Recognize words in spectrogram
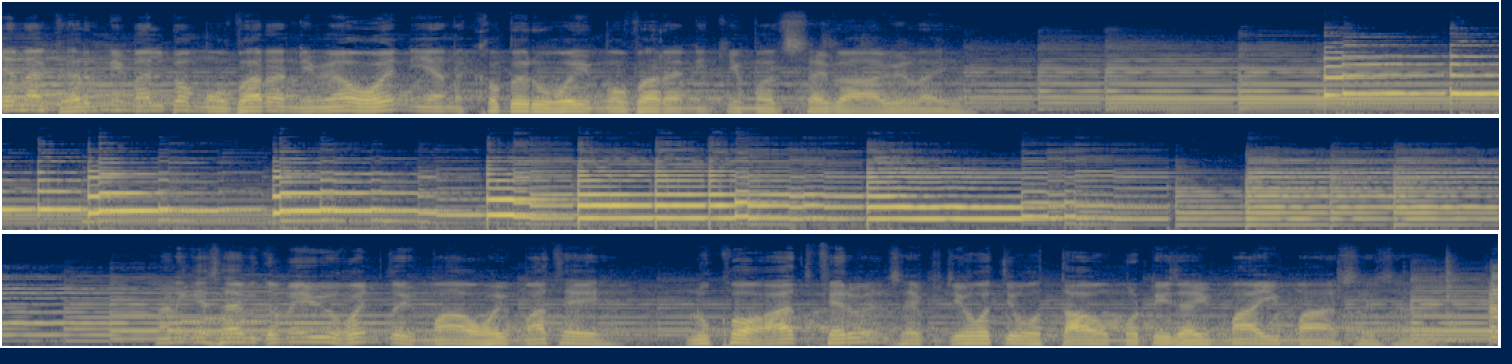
જેના ઘરની માલપા મોભારા નિમ્યા હોય ને એને ખબર હોય મોભારાની કિંમત સાહેબ આ વેળાએ. કારણ કે સાહેબ ગમે એવી હોય ને તો માં હોય, માથે લુખો હાથ ફેરવે ને સાહેબ, જેવો તેવો તાવ મોટી જાય માં ઈ માં છે સાહેબ.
